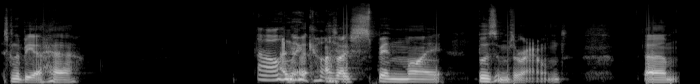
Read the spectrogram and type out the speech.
It's gonna be a hair. oh and my uh, god. as I spin my bosoms around, um,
